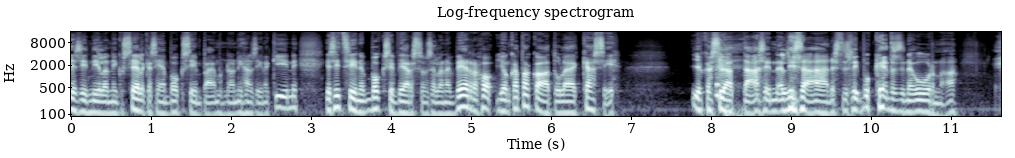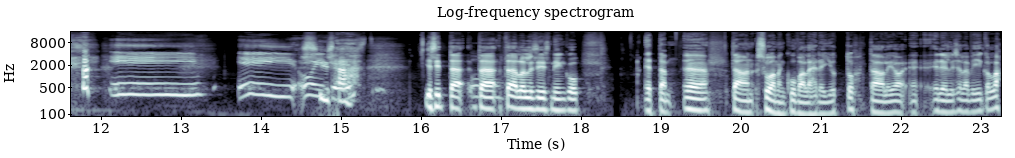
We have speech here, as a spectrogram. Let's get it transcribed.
Ja sitten niillä on niinku selkä siihen boksiin päin, mutta ne on ihan siinä kiinni. Ja sitten siinä boksin vieressä on sellainen verho, jonka takaa tulee käsi, joka syöttää sinne lisää äänestyslipukkeita sinne uurnaan. ei, ei, Siis oikeesti. häh? Ja sitten tää, täällä oli siis niinku, että tämä on Suomen Kuvalehden juttu. Tämä oli jo e- edellisellä viikolla.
